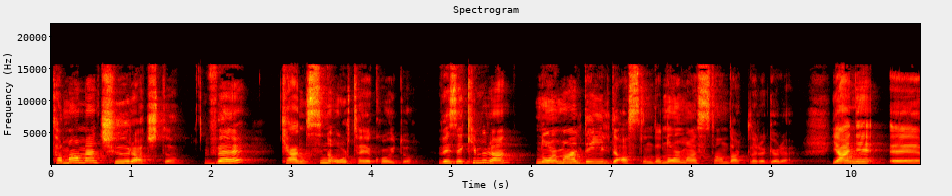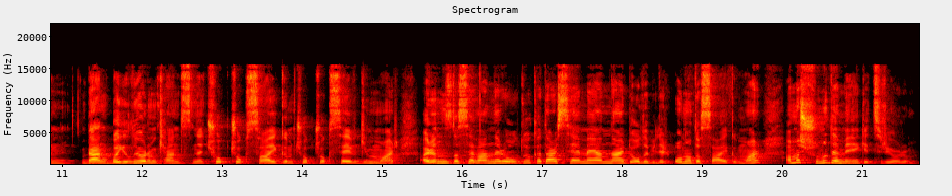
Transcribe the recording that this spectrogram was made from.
tamamen çığır açtı ve kendisini ortaya koydu. Ve Zeki Müren normal değildi aslında normal standartlara göre. Yani e, ben bayılıyorum kendisine. Çok çok saygım, çok çok sevgim var. Aranızda sevenler olduğu kadar sevmeyenler de olabilir. Ona da saygım var. Ama şunu demeye getiriyorum.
